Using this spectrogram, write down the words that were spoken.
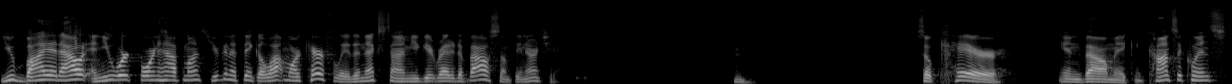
you buy it out and you work four and a half months, you're going to think a lot more carefully the next time you get ready to vow something, aren't you? Hmm. So, care in vow making, consequence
